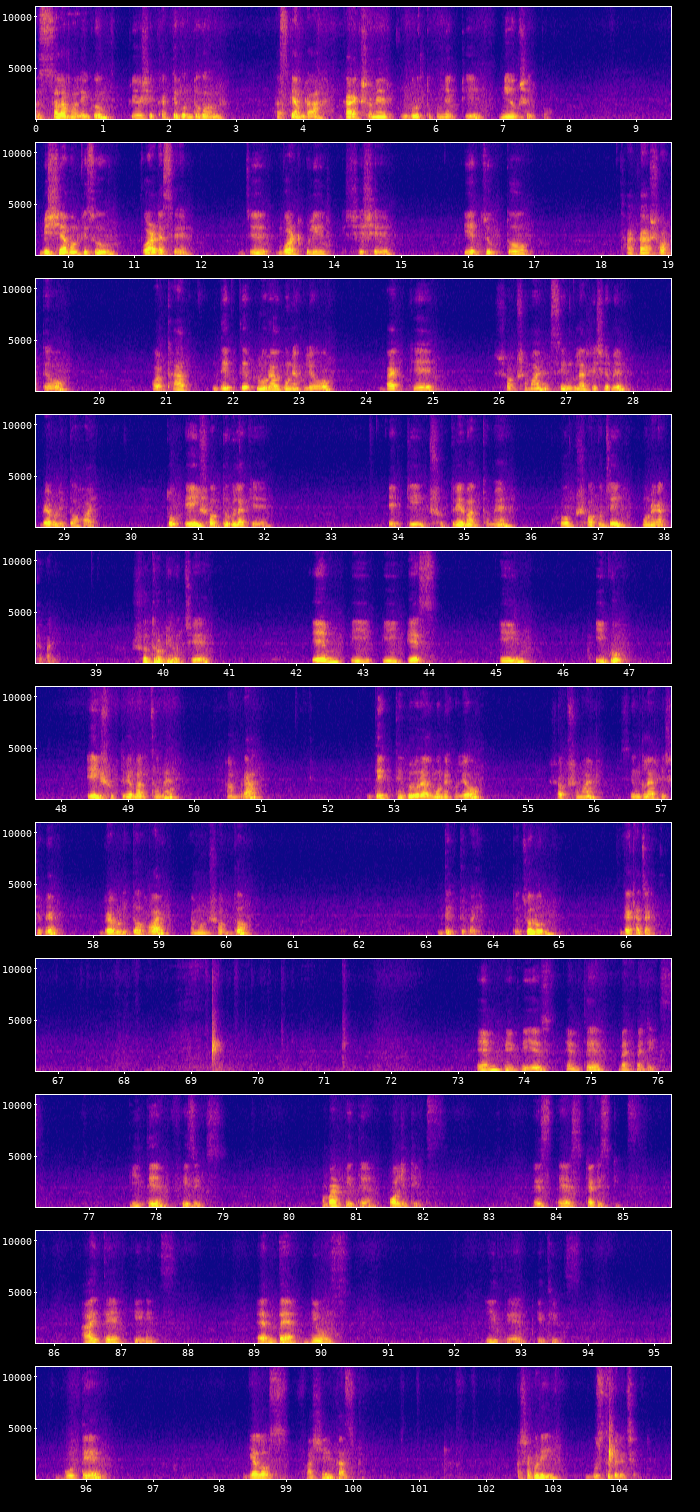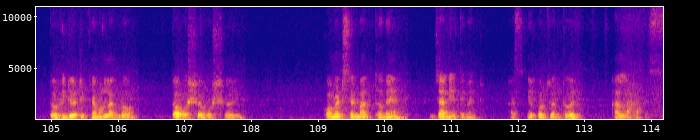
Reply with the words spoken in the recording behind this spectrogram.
আসসালামু আলাইকুম, প্রিয় শিক্ষার্থী বন্ধুগণ। আজকে আমরা কারেকশনের গুরুত্বপূর্ণ একটি নিয়ম শিখব। বিশ্বে এমন কিছু ওয়ার্ড আছে যে ওয়ার্ডগুলির শেষে এর যুক্ত থাকা সত্ত্বেও, অর্থাৎ দেখতে প্লুরাল মনে হলেও, বাক্যে সবসময় সিঙ্গুলার হিসেবে ব্যবহৃত হয়। তো এই শব্দগুলোকে একটি সূত্রের মাধ্যমে খুব সহজেই মনে রাখতে পারি। সূত্রটি হচ্ছে M P P S in ego. এই সূত্রের মাধ্যমে আমরা দেখতে প্লুরাল মনে হলেও সবসময় সিঙ্গুলার হিসেবে ব্যবহৃত হয় এমন শব্দ দেখতে পাই। তো চলুন, দেখা যাক। এমপিপিএস, এমতে ম্যাথমেটিক্স, ইতে ফিজিক্স আবার পিতে পলিটিক্স, এসতে স্ট্যাটিস্টিক্স, আইতে ইনিক্স। এনতে নিউজ ইতে ইথিক্স বুতে গ্যালস ফাঁসির কাস্ট আশা করি বুঝতে পেরেছেন। তো ভিডিওটি কেমন লাগল? তা অবশ্যই অবশ্যই কমেন্টসের মাধ্যমে জানিয়ে দেবেন। আজকে পর্যন্তই। আল্লাহ হাফেজ।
